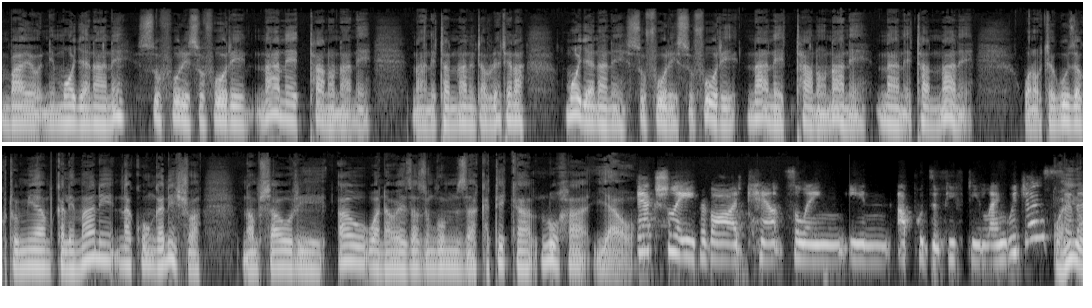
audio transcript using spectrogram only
ambayo ni moja nane sufuri sufuri nane tano nane nane tano nane tarudia tena moja nane sufuri sufuri nane tano nane nane tano nane wana uchaguzi wa kutumia mkalimani na kuunganishwa na mshauri au wanaweza zungumza katika lugha yao. Kwa hiyo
